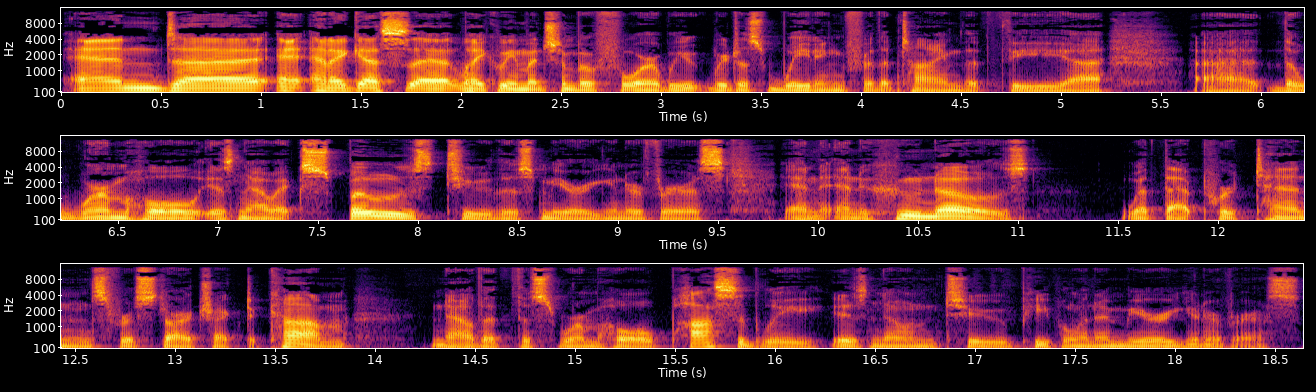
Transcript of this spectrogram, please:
and, uh, and, I guess uh, like we mentioned before, we we're just waiting for the time that the uh, uh, the wormhole is now exposed to this mirror universe, and and who knows what that portends for Star Trek to come. Now that this wormhole possibly is known to people in a mirror universe.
